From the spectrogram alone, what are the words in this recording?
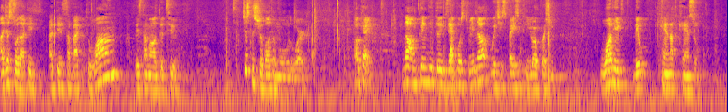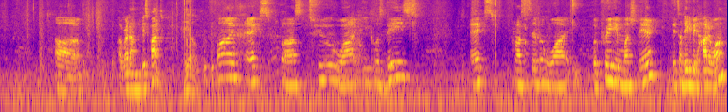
I just thought I did I did some back to one. This time I'll do two. Just to show both of them would work. Okay. Now I'm going to do example three now, which is basically your question. What if they cannot cancel? Uh, I'll write down this part. Yo. 5x plus 2y equals this. X plus 7y. We're pretty much there. It's a little bit harder one.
